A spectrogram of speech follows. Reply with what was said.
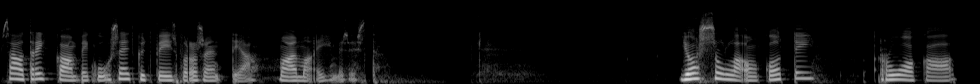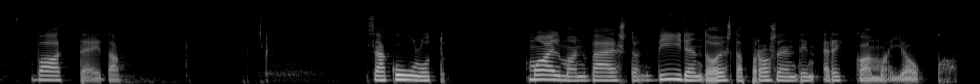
sä oot rikkaampi kuin 75 prosenttia maailman ihmisistä. Jos sulla on koti, ruokaa, vaatteita, sä kuulut maailman väestön 15 prosentin rikkaamman joukkoon.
